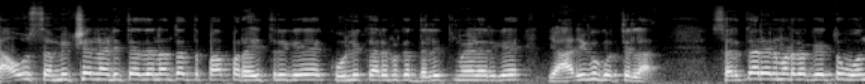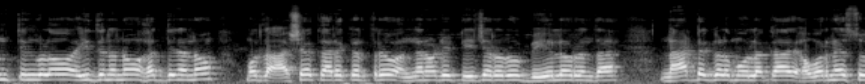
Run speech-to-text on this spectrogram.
ಯಾವ ಸಮೀಕ್ಷೆ ನಡೀತಾ ಇದೆ ಅಂತ ಪಾಪ ರೈತರಿಗೆ, ಕೂಲಿ ಕಾರ್ಮಿಕ, ದಲಿತ ಮಹಿಳೆಯರಿಗೆ ಯಾರಿಗೂ ಗೊತ್ತಿಲ್ಲ. ಸರ್ಕಾರ ಏನು ಮಾಡಬೇಕಾಗಿತ್ತು? ಒಂದು ತಿಂಗಳು, ಐದು ದಿನನೋ, ಹತ್ತು ದಿನನೋ, ಮೊದಲು ಆಶಾ ಕಾರ್ಯಕರ್ತರು, ಅಂಗನವಾಡಿ ಟೀಚರವರು ಬಿ ಎಲ್ ಅವರಿಂದ ನಾಟಕಗಳ ಮೂಲಕ ಅವೇರ್ನೆಸ್ಸು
